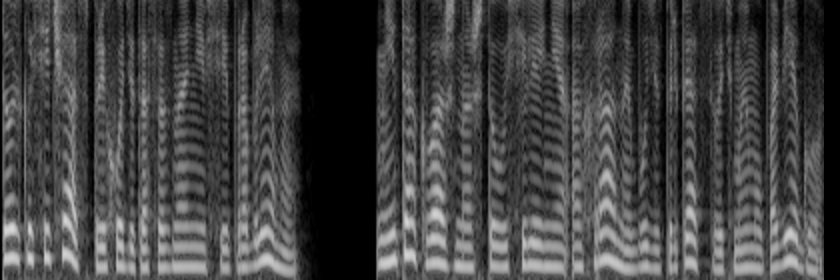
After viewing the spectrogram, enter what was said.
Только сейчас приходит осознание всей проблемы. Не так важно, что усиление охраны будет препятствовать моему побегу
